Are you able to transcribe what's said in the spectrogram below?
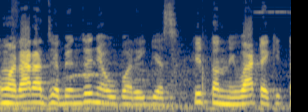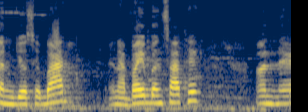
અમારા આરાધ્યા બેન જઈને ઊભા રહી ગયા છે. કીર્તનની વાટે કીર્તન ગયો છે બહાર, એના ભાઈબંધ સાથે. અને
